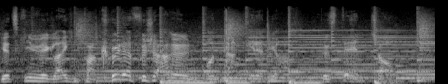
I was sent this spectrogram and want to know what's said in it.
Jetzt gehen wir gleich ein paar Köderfische angeln und dann geht er dir ab. Bis dann, ciao.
